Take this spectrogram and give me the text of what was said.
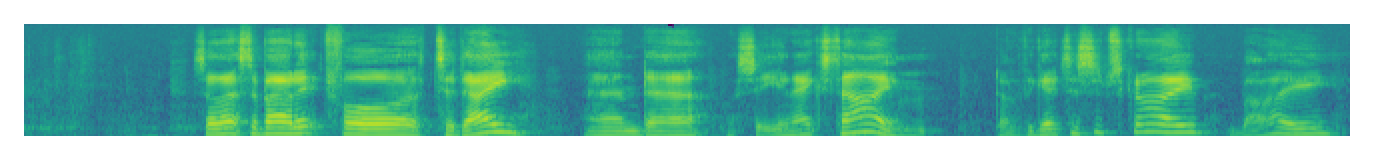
So that's about it for today, and uh, we'll see you next time. Don't forget to subscribe. Bye.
